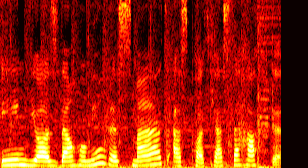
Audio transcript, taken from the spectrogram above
این یازدهمین قسمت از پادکست هفته.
